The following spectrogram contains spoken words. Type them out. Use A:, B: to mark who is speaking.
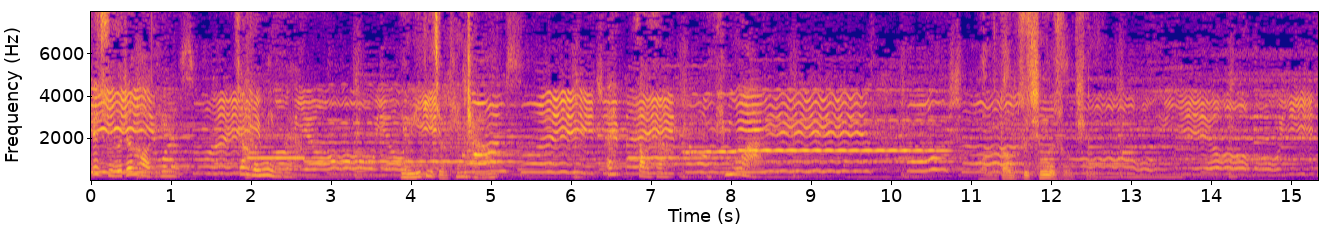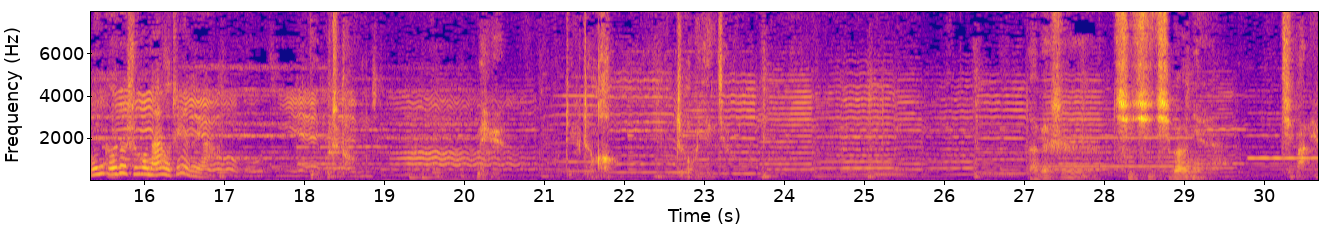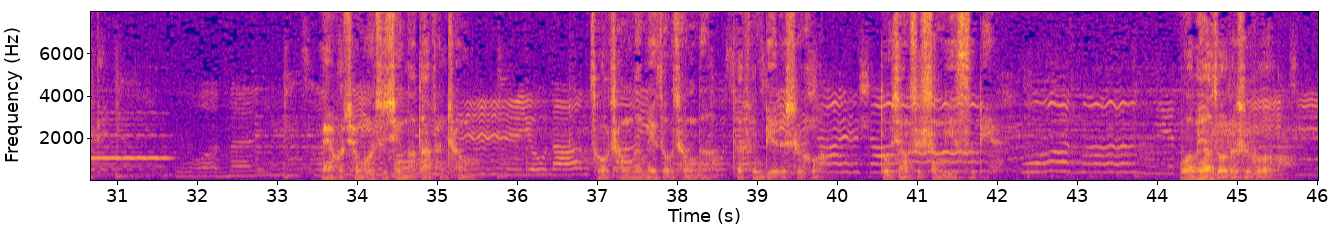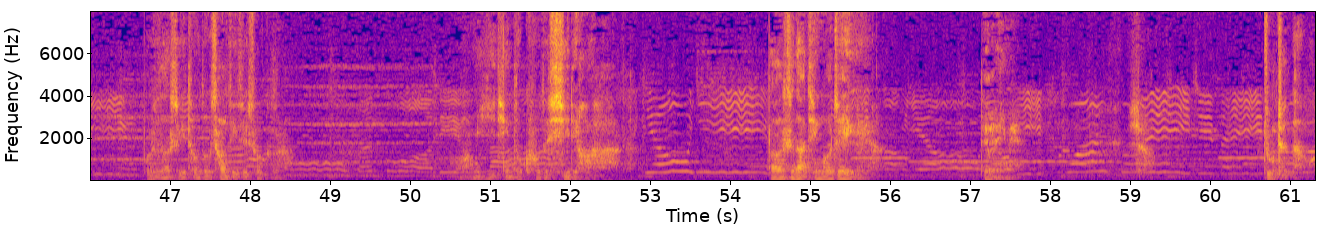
A: 这曲子真好听，叫什么名字呀？
B: 友谊地久天长。
A: 哎，嫂子，你听过啊？
C: 我们当知青的时候听的。
A: 文革的时候哪有这个呀？
C: 你不知道，美玉，大概是七七七八年，七八年底，那会儿全国知青到大返城，走成的没走成的，在分别的时候，都像是生离死别。我们要走的时候，不知道谁偷偷唱起这首歌，我们一听都哭得稀里哗啦的。当时哪听过这个呀？对吧，一鸣？
D: 是啊，终身难忘。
